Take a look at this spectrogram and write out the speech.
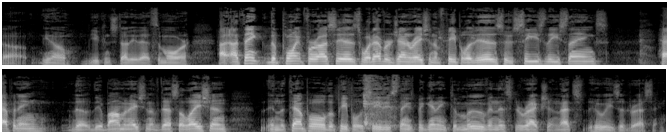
uh, you know, you can study that some more. I, I think the point for us is whatever generation of people it is who sees these things happening, the, the abomination of desolation in the temple, the people who see these things beginning to move in this direction, that's who he's addressing.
